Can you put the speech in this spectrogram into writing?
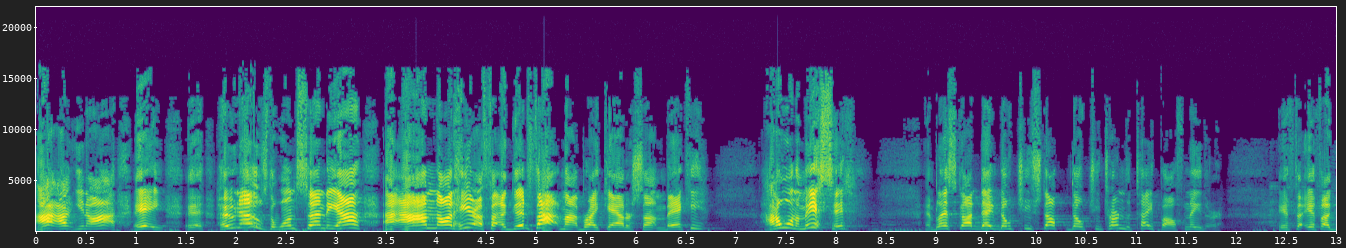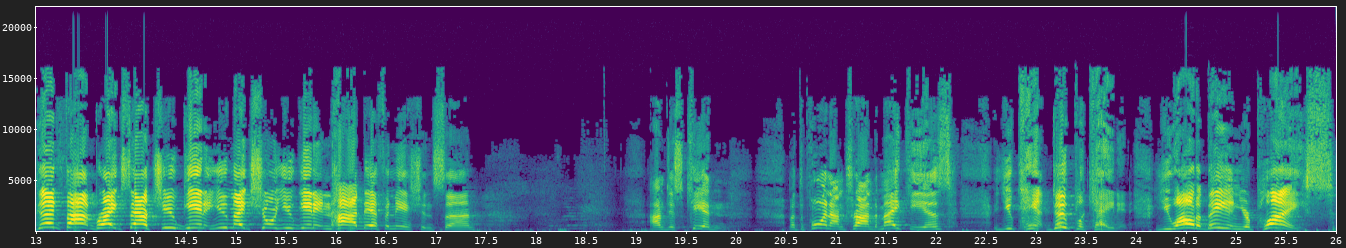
I, I you know, I, hey, uh, who knows? The one Sunday I, I am not here, a, a good fight might break out or something, Becky. I don't want to miss it. And bless God, Dave, don't you stop, don't you turn the tape off neither. If, if a good fight breaks out, you get it. You make sure you get it in high definition, son. I'm just kidding. But the point I'm trying to make is you can't duplicate it. You ought to be in your place.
